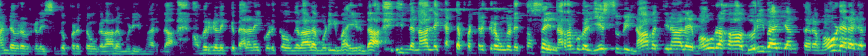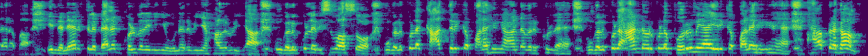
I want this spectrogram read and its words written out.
ஆண்டவர் அவர்களை சுகப்படுத்த உங்களால முடியுமா இருந்தா? அவர்களுக்கு பலனை கொடுக்க உங்களால முடியுமா இருந்தா? இந்த நாள்ல கட்டப்பட்டிருக்கிற உங்களுடைய தசை நரம்புகள் இயேசுவின் நாமத்தினாலே மௌரகா துரிபரியந்தர மௌடரகதரபா இந்த நேரத்துல பேலன் கொள்வதை நீங்க உணர்வீங்க. ஹalleluya உங்களுக்குள்ள விசுவாசம் உங்களுக்குள்ள காத்திருக்க பழகுங்க ஆண்டவருக்குள்ள. உங்களுக்குள்ள ஆண்டவருக்குள்ள பொறுமையா இருக்க பழகுங்க. ஆப்ரகாம்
